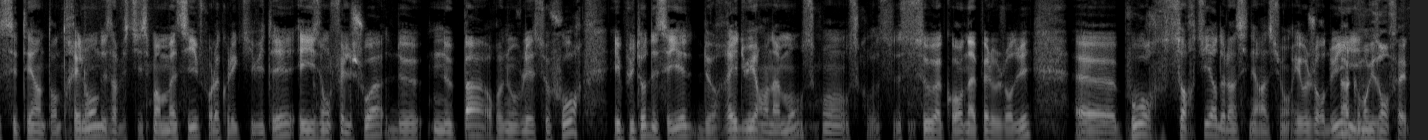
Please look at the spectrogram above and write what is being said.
C'était un temps très long, des investissements massifs pour la collectivité, et ils ont fait le choix de ne pas renouveler ce four et plutôt d'essayer de réduire en amont ce, qu'on, ce, à quoi on appelle aujourd'hui euh, pour sortir de l'incinération. Et aujourd'hui, ah, comment ils ont fait?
